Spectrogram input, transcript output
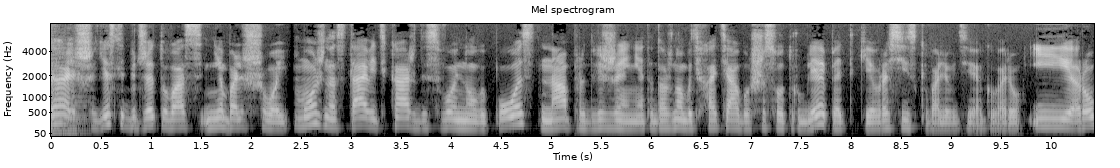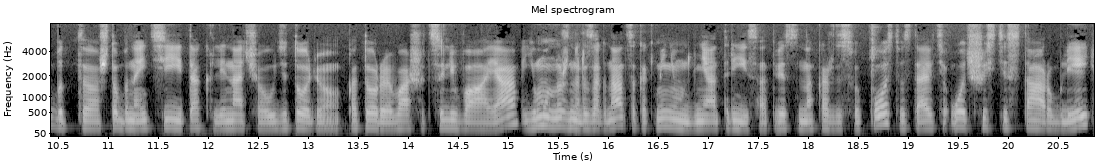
Дальше, если бюджет у вас небольшой, можно ставить каждый свой новый пост на продвижение. Это должно быть хотя бы 600 рублей, опять-таки в российской валюте я говорю. И робот, э, чтобы найти так или иначе аудиторию, которая ваша целевая, ему нужно разогнаться как минимум дня три. Соответственно, на каждый свой пост вы ставите от 600 рублей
